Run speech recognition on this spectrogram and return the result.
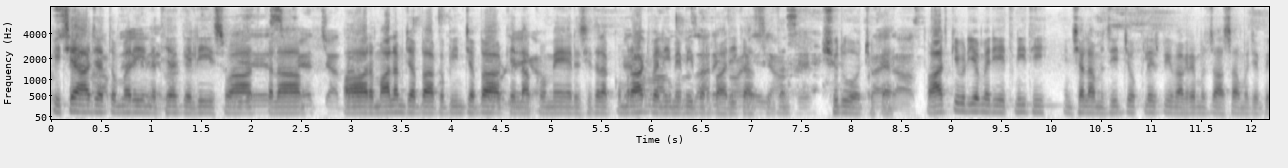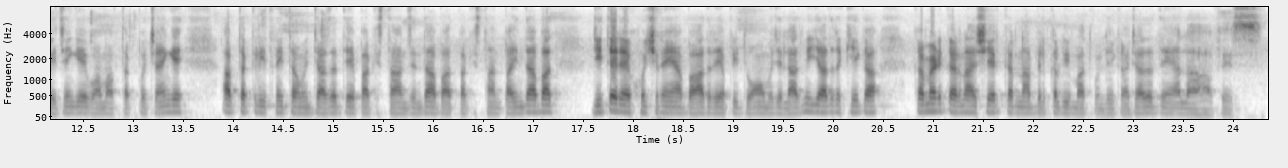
पीछे आ जाए तो मरी नथिया गली स्वाद कलाम और मालम जब्बा कबीन जब्बा के इलाकों में इसी तरह कुमराट वैली में भी बर्फबारी का सीज़न शुरू हो चुका है। तो आज की वीडियो मेरी इतनी थी इनशाला मजीद जो क्लिप्स भी मगर मुझे भेजेंगे वो हम आप तक पहुँचाएँगे। अब तक के लिए इतनी तो इजाज़त है। पाकिस्तान जिंदाबाद, पाकिस्तान पाइंदाबाद। जीते रहे, खुश रहें, आबाद रहे। अपनी दुआओं मुझे लाजमी याद रखिएगा। कमेंट करना, शेयर करना बिल्कुल भी मत भूलिएगा। इजाज़त दें। अल्लाह हाफिज़।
